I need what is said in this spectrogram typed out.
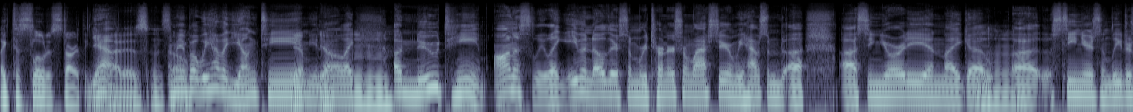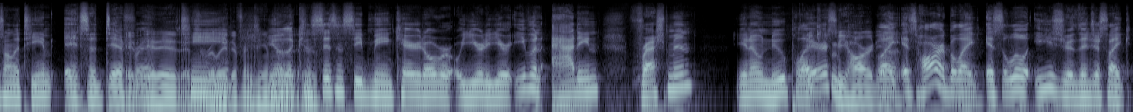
like to slow to start the game Yeah. that is and so I mean, but we have a young team, Yep, you yep, know, like mhm. a new team. Honestly, like even though there's some returners from last year and we have some uh, uh, seniority and like uh, uh, seniors and leaders on the team, it's a different. Mm-hmm. it is. It's a different team You know, the it is. consistency being carried over year to year, even adding freshmen, you know, new players. can be hard, Like yeah. Mm-hmm. it's hard, but like it's a little easier than just like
